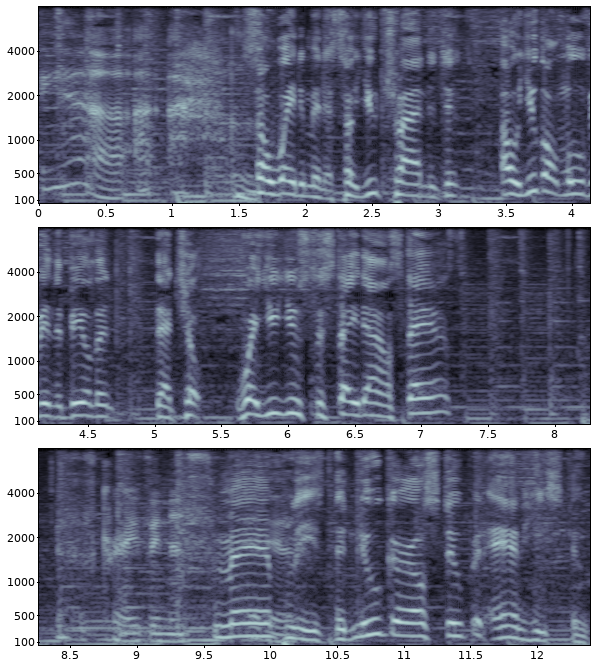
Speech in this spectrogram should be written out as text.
Yeah. I, I, So wait a minute. So you trying to just? Oh, you gonna move in the building that your where you used to stay downstairs? this is craziness. Man, is. please. The new girl's stupid and he's stupid.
